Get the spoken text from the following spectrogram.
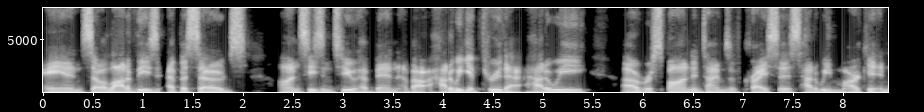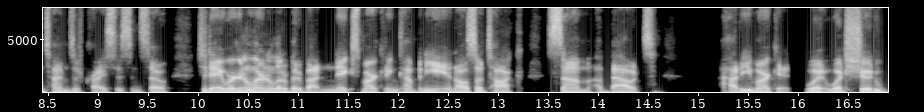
And so a lot of these episodes on season two have been about how do we get through that? How do we uh, respond in times of crisis? How do we market in times of crisis? And so today we're going to learn a little bit about Nick's marketing company and also talk some about how do you market? What what should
